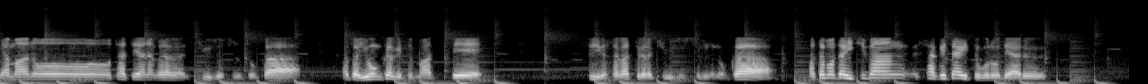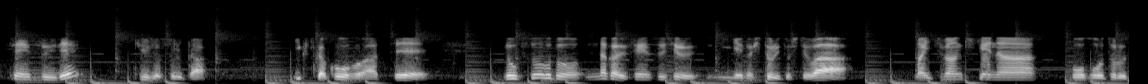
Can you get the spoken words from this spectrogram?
山の縦穴から救助するとか、あとは4ヶ月待って、水位が下がってから救助するのか、またまた一番避けたいところである潜水で救助するか、いくつか候補があって、洞窟のこと中で潜水してる人間の一人としては、まあ一番危険な方法を取る。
